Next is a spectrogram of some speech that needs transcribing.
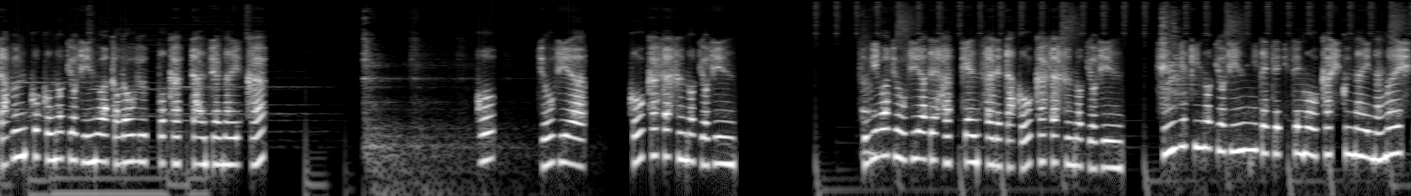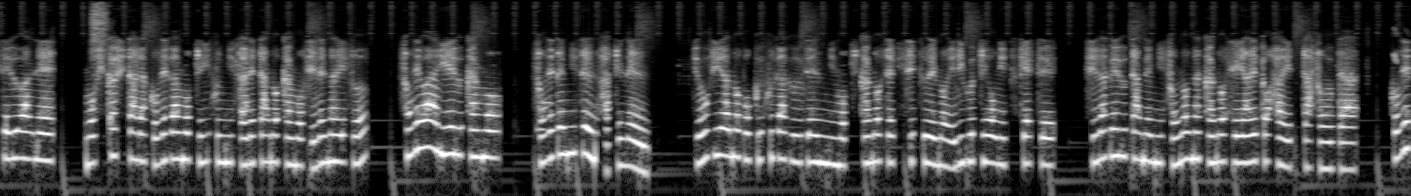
多分ここの巨人はトロールっぽかったんじゃないか ?5、ジョージア、コーカサスの巨人。次はジョージアで発見されたコーカサスの巨人。進撃の巨人に出てきてもおかしくない名前してるわね。もしかしたらこれがモチーフにされたのかもしれないぞ。それはあり得るかも。それで2008年、ジョージアの牧夫が偶然にも地下の石室への入り口を見つけて、調べるためにその中の部屋へと入ったそうだ。これっ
